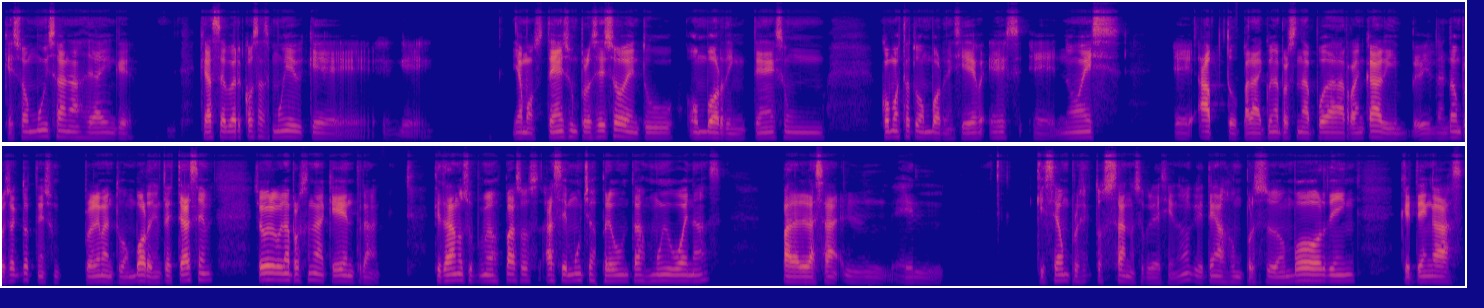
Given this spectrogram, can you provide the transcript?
que son muy sanas de alguien que que hace ver cosas muy que, digamos, tenés un proceso en tu onboarding, tenés un, cómo está tu onboarding, si es, eh, no es eh, apto para que una persona pueda arrancar y lanzar un proyecto, tenés un problema en tu onboarding. Entonces te hacen, yo creo que una persona que entra, que está dando sus primeros pasos, hace muchas preguntas muy buenas para el, que sea un proyecto sano, se puede decir, ¿no? Que tengas un proceso de onboarding, que tengas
